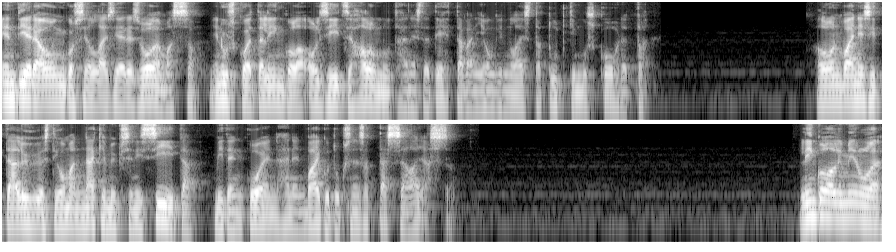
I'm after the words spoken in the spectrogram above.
En tiedä, onko sellaisia edes olemassa. En usko, että Linkola olisi itse halunnut hänestä tehtävän jonkinlaista tutkimuskohdetta. Haluan vain esittää lyhyesti oman näkemykseni siitä, miten koen hänen vaikutuksensa tässä ajassa. Linkola oli minulle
